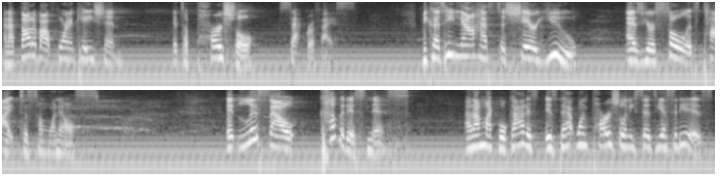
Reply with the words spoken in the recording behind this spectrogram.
And I thought about fornication, it's a partial sacrifice. Because he now has to share you as your soul is tied to someone else. It lists out covetousness. And I'm like, well, God, is, is that one partial? And he says, yes, it is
